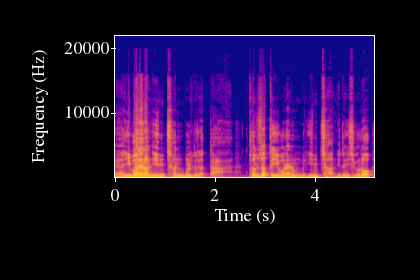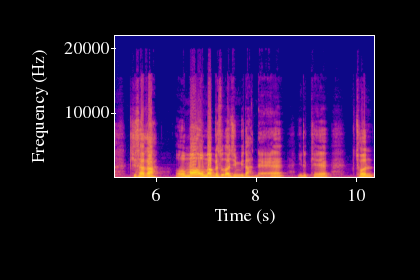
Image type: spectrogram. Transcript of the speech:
에, 이번에는 인천 물들였다. 콘서트 이번에는 인천 이런 식으로 기사가 어마어마하게 쏟아집니다. 네 이렇게 전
